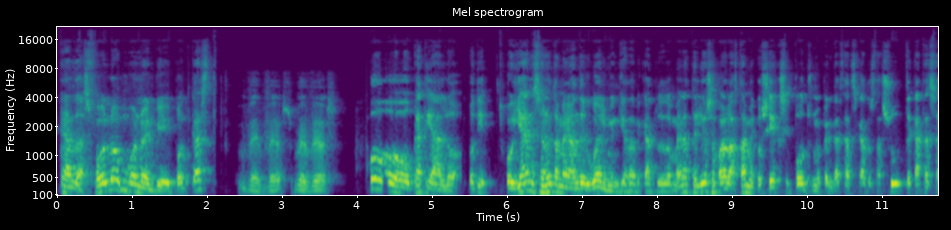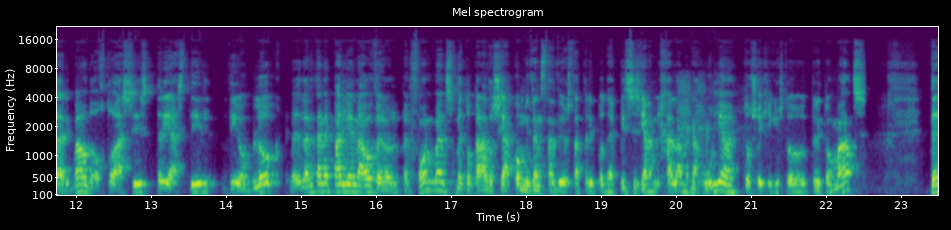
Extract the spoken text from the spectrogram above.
κάνοντα follow, μόνο NBA podcast. Βεβαίως, βεβαίως. πω κάτι άλλο. Ότι ο Γιάννης ενώ ήταν underwhelming για τα δικά του δεδομένα, τελείωσε παρόλα αυτά με 26 πόντους με 57% στα shoot, 14 rebound, 8 assist, 3 steal, 2 block. Δηλαδή ήταν πάλι ένα overall performance με το παραδοσιακό 0 στα 2 στα τρίποντα επίσης, για να μην χαλάμε τα γούρια. Τόσο είχε και στο τρίτο match. 4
